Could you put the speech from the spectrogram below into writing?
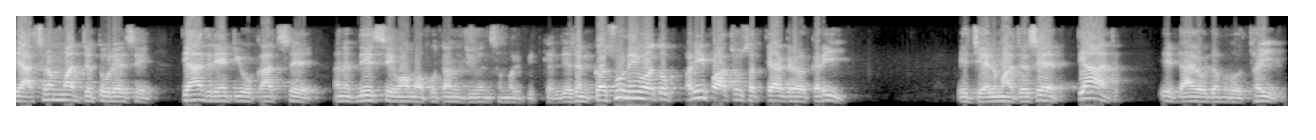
એ આશ્રમમાં જ જતો રહેશે. ત્યાં જ રેટીઓ કાચશે અને દેશ સેવામાં પોતાનું જીવન સમર્પિત કરી દેશે. અને કશું નહીં હોય તો ફરી પાછો સત્યાગ્રહ કરી એ જેલમાં જશે. ત્યાં જ એ ડાયો ડમરો થઈ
